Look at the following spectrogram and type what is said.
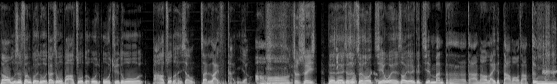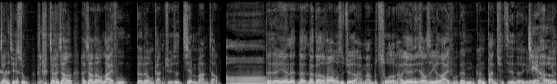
然后我们是分轨录，但是我把它做的，我我觉得我把它做的很像在 live 弹一样。哦，就是对 对，就是最后结尾的时候有一个渐慢哒哒哒哒，然后来一个大爆炸，噔，这样结束，就很像很像那种 live 的那种感觉，就是渐慢这样。哦，对对，因为那那那个的话，我是觉得还蛮不错的，然后有点像是一个 live 跟跟单曲之间的一个结合，一个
